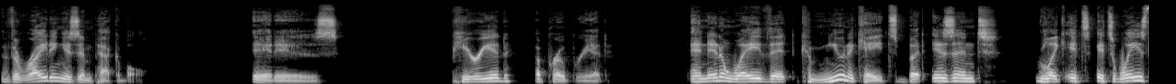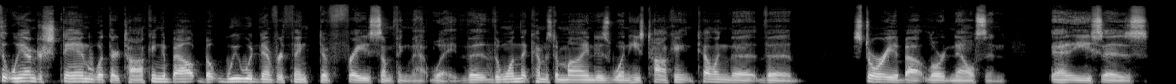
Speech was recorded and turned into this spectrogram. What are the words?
The writing is impeccable. It is period appropriate and in a way that communicates but isn't like it's it's ways that we understand what they're talking about but we would never think to phrase something that way. The the one that comes to mind is when he's talking telling the the story about Lord Nelson and he says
